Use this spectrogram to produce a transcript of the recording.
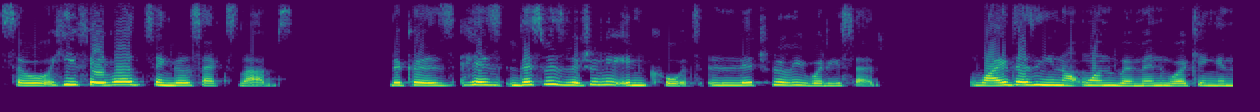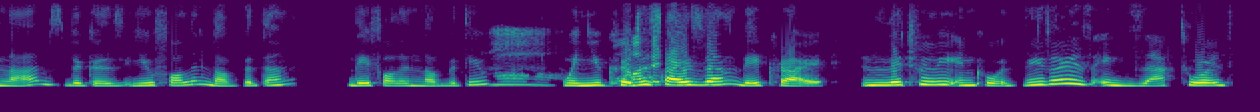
So he favored single-sex labs because his this was literally in quotes, literally what he said. Why does he not want women working in labs? Because you fall in love with them, they fall in love with you. When you criticize them, they cry. Literally in quotes. These are his exact words.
